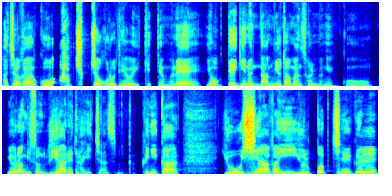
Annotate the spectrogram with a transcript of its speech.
가져가고 압축적으로 되어 있기 때문에 역대기는 남유다만 설명했고 열왕기서는 위아래 다 있지 않습니까? 그러니까 요시아가 이 율법책을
